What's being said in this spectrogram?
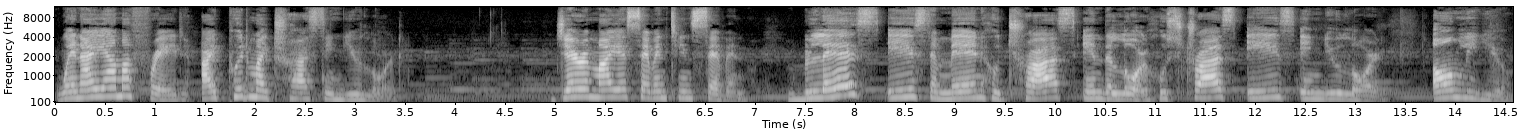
When I am afraid, I put my trust in you, Lord. Jeremiah 17 7. Blessed is the man who trusts in the Lord, whose trust is in you, Lord. Only you.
